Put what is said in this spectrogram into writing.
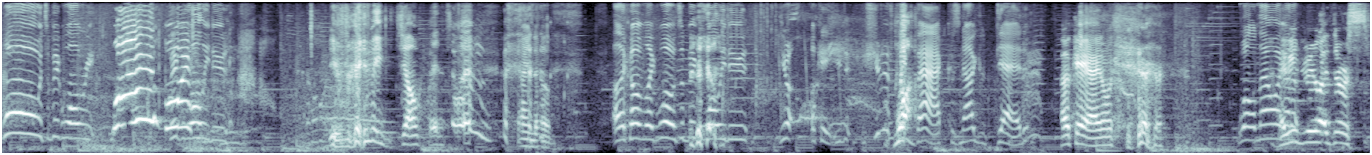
Whoa, it's a big wally. Whoa, boy! Big wally, dude. You made me jump into him. Kind of. I like how I'm like, whoa, it's a big wally, dude. You know, okay, you, you should have come What? back, because now you're dead. Okay, I don't care. Well, now I I gotta... didn't realize there was.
